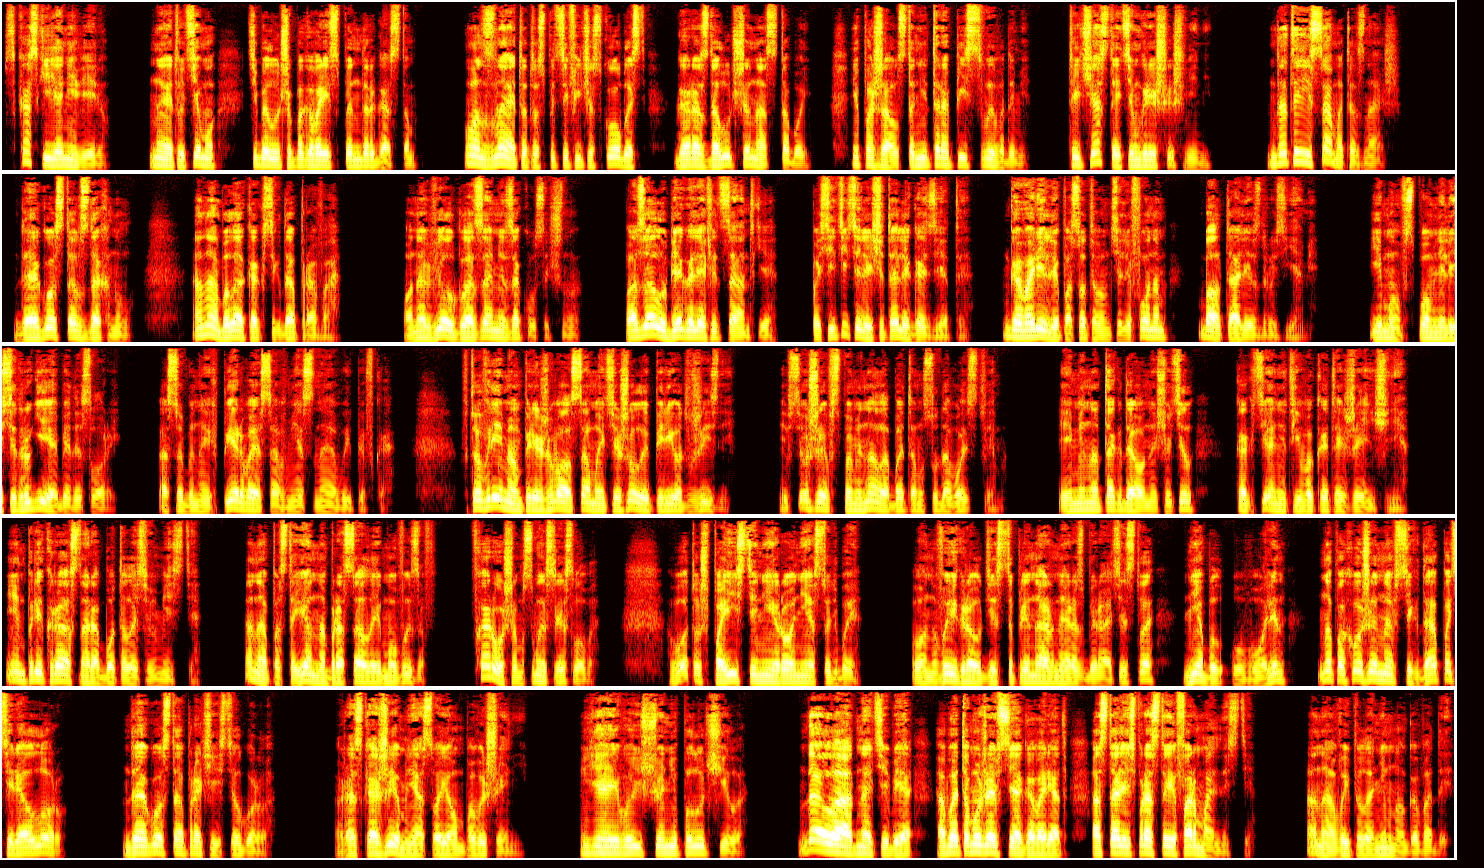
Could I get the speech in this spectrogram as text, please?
В сказки я не верю. На эту тему тебе лучше поговорить с Пендергастом. Он знает эту специфическую область гораздо лучше нас с тобой. И, пожалуйста, не торопись с выводами. Ты часто этим грешишь, Винни. Да ты и сам это знаешь. Диагоста вздохнул. Она была, как всегда, права. Он обвел глазами закусочную. По залу бегали официантки. Посетители читали газеты. Говорили по сотовым телефонам, болтали с друзьями. Ему вспомнились и другие обеды с Лорой. Особенно их первая совместная выпивка. В то время он переживал самый тяжелый период в жизни. И все же вспоминал об этом с удовольствием. И именно тогда он ощутил, как тянет его к этой женщине. Им прекрасно работалось вместе. Она постоянно бросала ему вызов. В хорошем смысле слова. Вот уж поистине ирония судьбы. Он выиграл дисциплинарное разбирательство, не был уволен, но, похоже, навсегда потерял Лору. Дагоста прочистил горло. «Расскажи мне о своем повышении». «Я его еще не получила». «Да ладно тебе, об этом уже все говорят, остались простые формальности». Она выпила немного воды.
